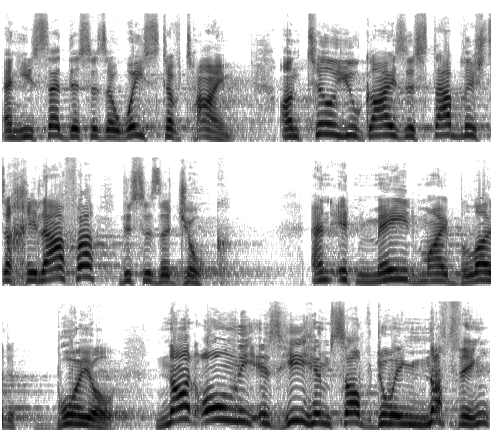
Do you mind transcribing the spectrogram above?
And he said, This is a waste of time. Until you guys establish the Khilafah, this is a joke. And it made my blood boil. Not only is he himself doing nothing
